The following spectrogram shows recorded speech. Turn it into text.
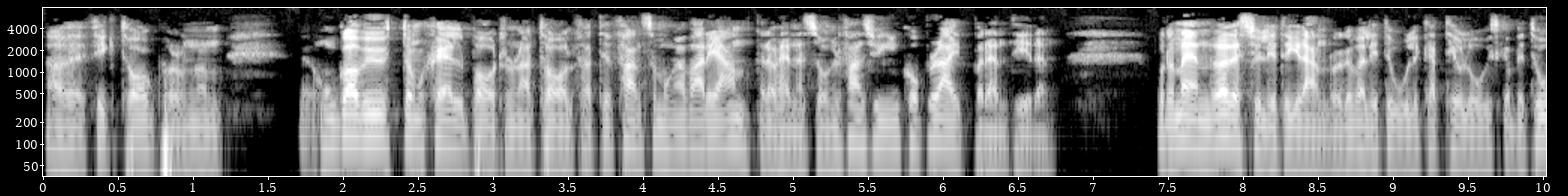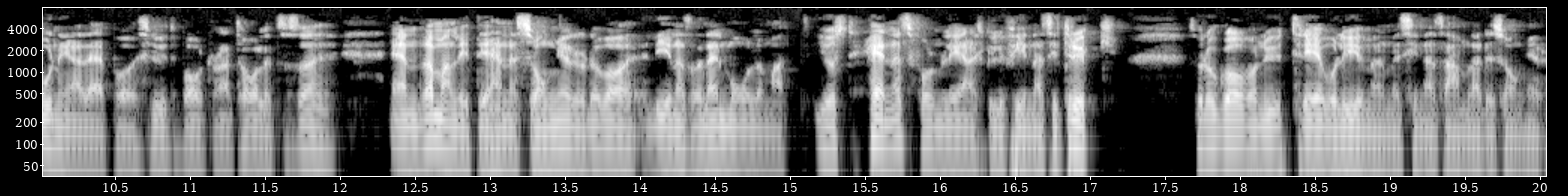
Jag fick tag på dem. Hon gav ut dem själv på 1800-talet för att det fanns så många varianter av hennes sånger. Det fanns ju ingen copyright på den tiden. Och de ändrades ju lite grann då. Det var lite olika teologiska betoningar där på slutet på 1800-talet. Så, så ändrade man lite i hennes sånger och då var Lina Sandell mål om att just hennes formuleringar skulle finnas i tryck. Så då gav hon ut tre volymer med sina samlade sånger.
